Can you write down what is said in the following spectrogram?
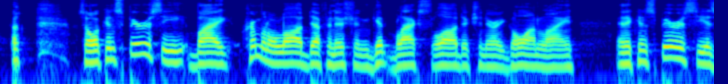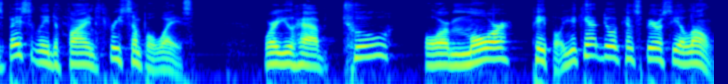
so, a conspiracy by criminal law definition, get Black's Law Dictionary, go online, and a conspiracy is basically defined three simple ways where you have two or more people. You can't do a conspiracy alone.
